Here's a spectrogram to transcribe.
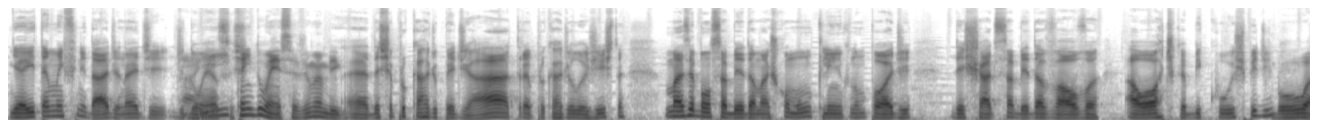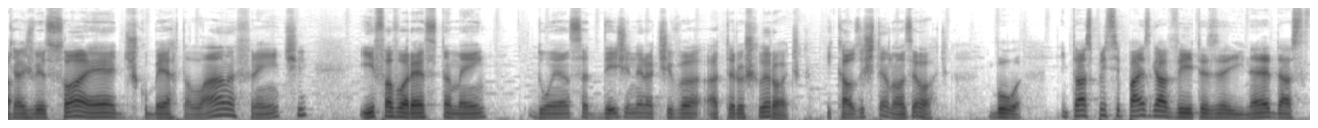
E aí tem uma infinidade, né, de, de aí doenças. tem doença, viu, meu amigo? É, deixa pro cardiopediatra, pro cardiologista, mas é bom saber da mais comum, o clínico não pode deixar de saber da válvula aórtica bicúspide, Boa. que às vezes só é descoberta lá na frente e favorece também doença degenerativa aterosclerótica e causa estenose aórtica. Boa. Então as principais gavetas aí, né, das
